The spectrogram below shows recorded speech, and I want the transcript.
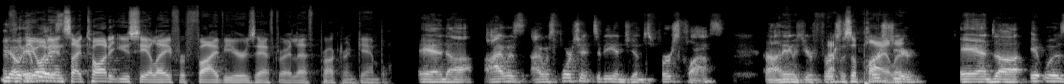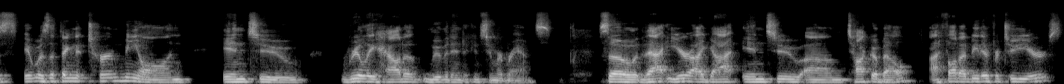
You know, for the audience was, i taught at ucla for five years after i left procter and gamble. And uh, i was i was fortunate to be in jim's first class. Uh, i think it was your first that was a pilot year and uh, it was it was the thing that turned me on into really how to move it into consumer brands. So that year i got into um, taco bell. I thought i'd be there for two years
